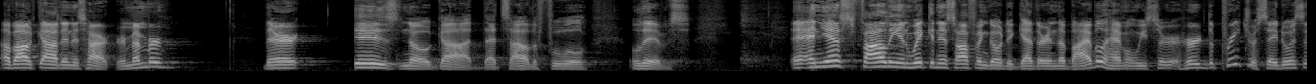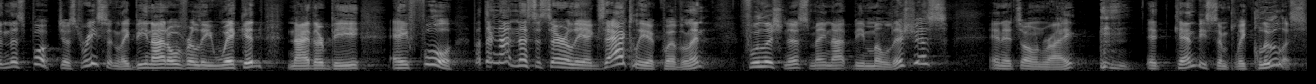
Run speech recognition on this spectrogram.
about God in his heart? Remember? There is no God. That's how the fool lives. And yes, folly and wickedness often go together in the Bible. Haven't we heard the preacher say to us in this book just recently? Be not overly wicked, neither be a fool. But they're not necessarily exactly equivalent. Foolishness may not be malicious in its own right, it can be simply clueless.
